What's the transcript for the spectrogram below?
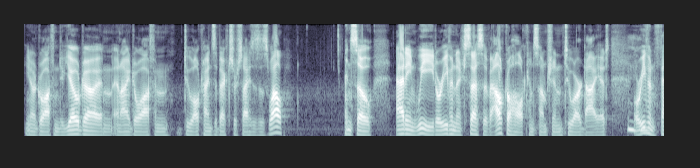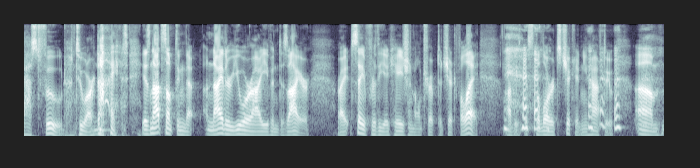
you know, go off and do yoga, and, and I go off and do all kinds of exercises as well. And so, adding weed or even excessive alcohol consumption to our diet, mm-hmm. or even fast food to our diet, is not something that neither you or I even desire, right? Save for the occasional trip to Chick Fil A. Obviously, it's the Lord's chicken; you have to. Um,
